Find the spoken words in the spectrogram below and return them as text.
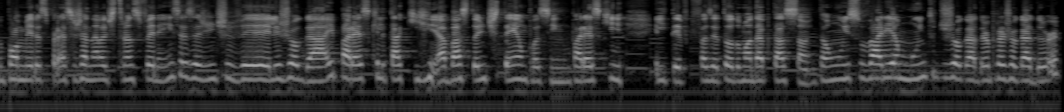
no Palmeiras para essa janela de transferências, a gente vê ele jogar e parece que ele está aqui há bastante tempo, assim, não parece que ele teve que fazer toda uma adaptação. Então isso varia muito de jogador para jogador,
